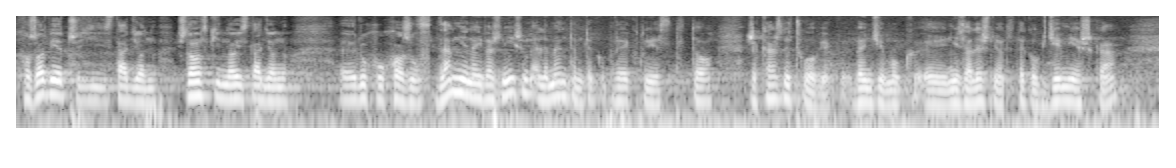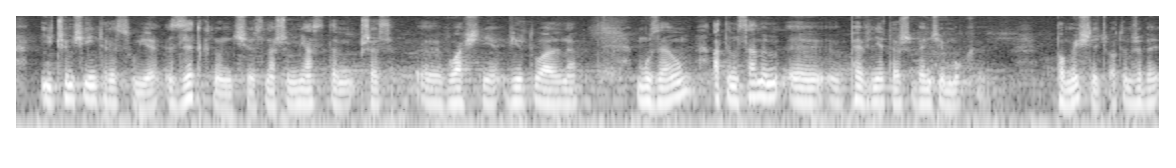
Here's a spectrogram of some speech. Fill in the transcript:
Chorzowie, czyli Stadion Śląski, no i Stadion e, Ruchu Chorzów. Dla mnie najważniejszym elementem tego projektu jest to, że każdy człowiek będzie mógł, y, niezależnie od tego, gdzie mieszka i czym się interesuje, zetknąć się z naszym miastem przez y, właśnie wirtualne muzeum, a tym samym pewnie też będzie mógł pomyśleć o tym, żeby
